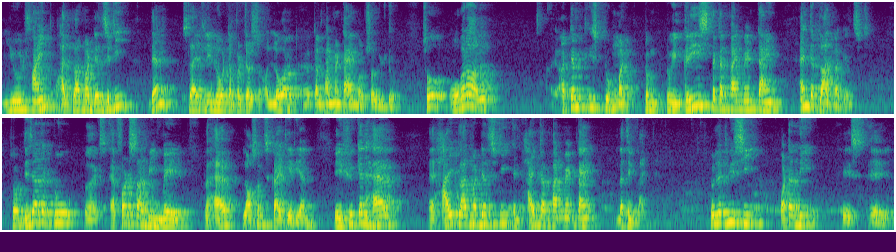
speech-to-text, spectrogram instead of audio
you will find high plasma density, then slightly lower temperatures or lower uh, confinement time also will do. So overall attempt is to, to, to increase the confinement time and the plasma density. So these are the two uh, efforts are being made to have Lawson's criterion. If you can have a high plasma density and high confinement time, nothing like that. So let me see what are the is, uh,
